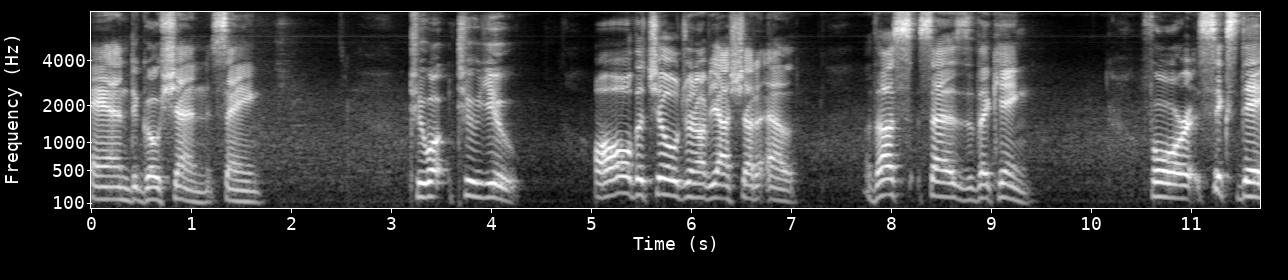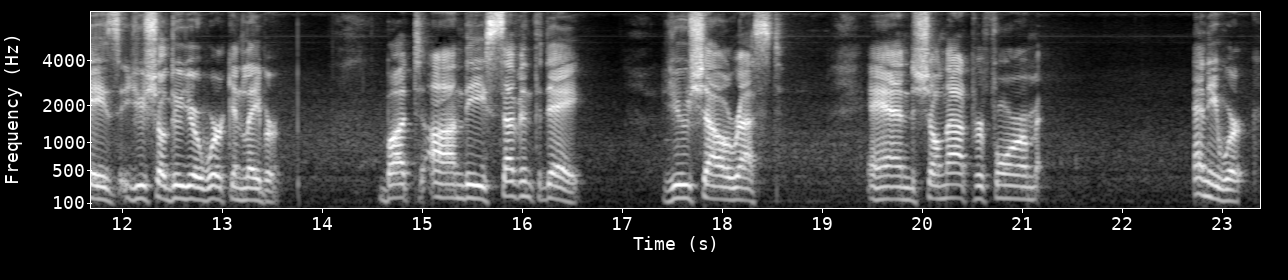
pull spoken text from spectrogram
and Goshen, saying, to, to you, all the children of Yashar'el. Thus says the king, For six days you shall do your work and labor, but on the seventh day you shall rest, and shall not perform any work.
